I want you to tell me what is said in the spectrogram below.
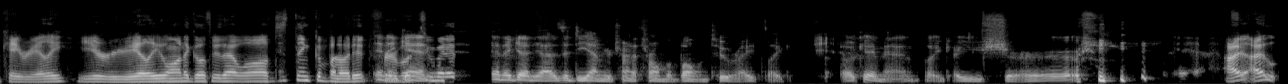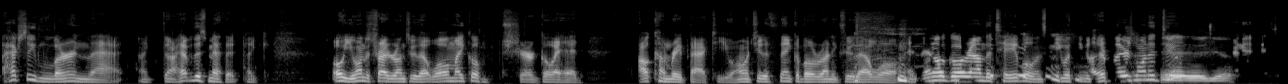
okay, really, you really want to go through that wall? Just think about it for about again- two minutes. and again, yeah, as a DM, you're trying to throw him a bone too, right? It's like, okay, man, like, are you sure? I, I actually learned that. Like I have this method. Like, oh, you want to try to run through that wall, Michael? Sure, go ahead. I'll come right back to you. I want you to think about running through that wall, and then I'll go around the table and see what the other players want to do. yeah, yeah, yeah. It's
